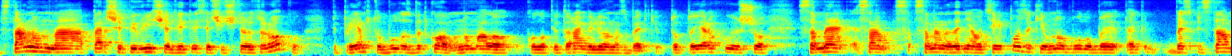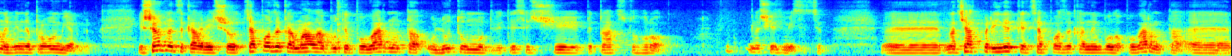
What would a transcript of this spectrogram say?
Станом на перше півріччя 2014 року підприємство було збитковим, воно мало коло півтора мільйона збитків. Тобто я рахую, що саме, сам, саме надання цієї позики воно було би так безпідставним і неправомірним. І ще одна цікава річ, що ця позика мала бути повернута у лютому 2015 року на 6 місяців. Е, На час перевірки ця позика не була повернута. Е, е,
